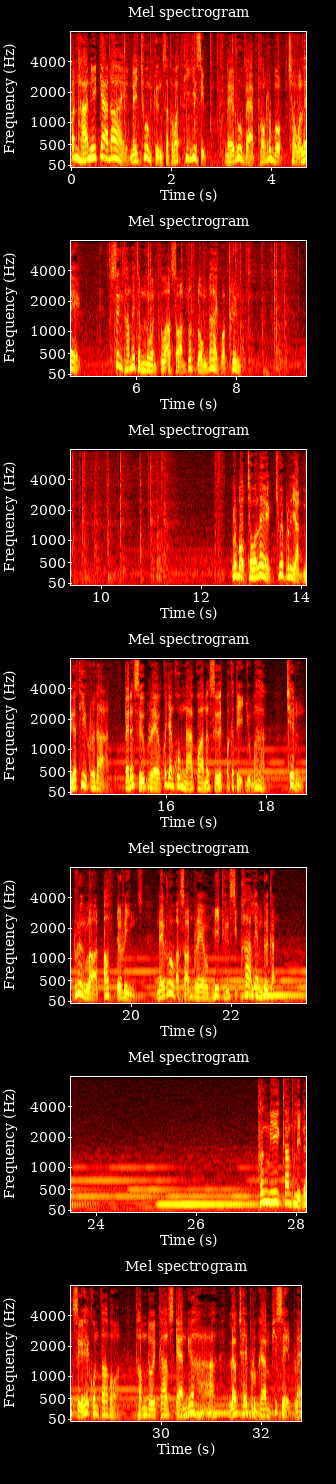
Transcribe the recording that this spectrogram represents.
ปัญหานี้แก้ได้ในช่วงกึ่งศตวรรษที่ 20 ในรูปแบบของระบบชาวเลข ซึ่งทำให้จำนวนตัวอักษรลดลงได้กว่าครึ่ง ระบบชวเลขช่วยประหยัดเนื้อที่กระดาษ แต่หนังสือเบรลก็ยังคงหนากว่าหนังสือปกติอยู่มาก เช่น เรื่อง Lord of the Rings ในรูปอักษรเบรลมีถึง 15 เล่มด้วยกัน ทั้งนี้การผลิตหนังสือให้คนตาบอดทำโดยการสแกนเนื้อหาแล้วใช้โปรแกรมพิเศษแปล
